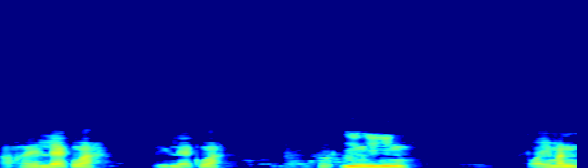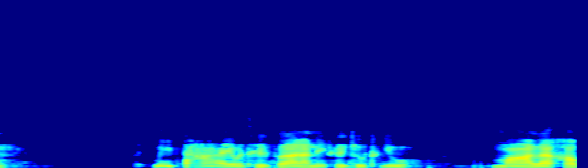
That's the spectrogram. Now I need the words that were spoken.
เอาเฮ้แหลกว่ะเฮ้ยแหลกว่ะ ยิงยิงยิงสอยมัน ไม่ตายว่ะถึกมาอันนี้ถึกอยู่ถึกอยู่ มาแล้วครับ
